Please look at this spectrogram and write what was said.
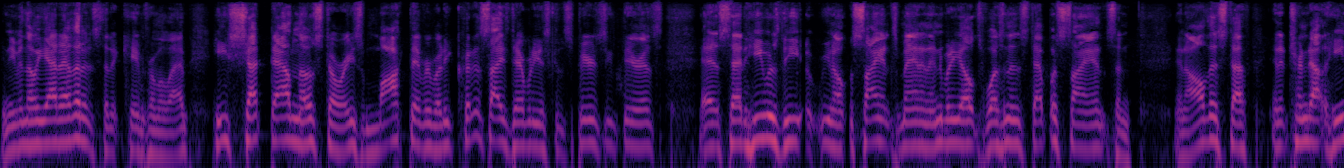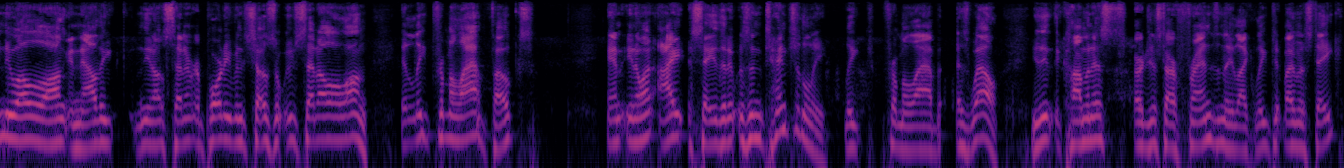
and even though he had evidence that it came from a lab, he shut down those stories, mocked everybody, criticized everybody as conspiracy theorists, and said he was the you know science man, and anybody else wasn't in step with science, and and all this stuff. And it turned out he knew all along, and now the you know Senate report even shows what we've said all along. It leaked from a lab, folks. And you know what? I say that it was intentionally leaked from a lab as well. You think the communists are just our friends and they like leaked it by mistake?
